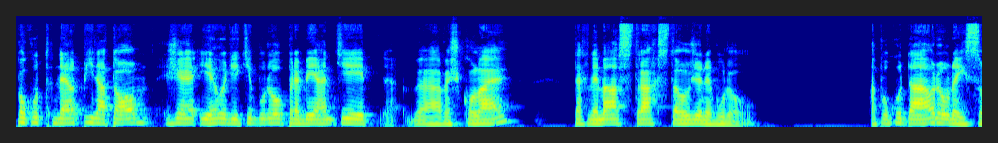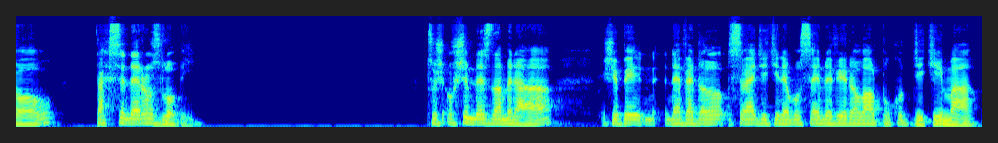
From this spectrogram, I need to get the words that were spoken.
pokud nelpí na tom, že jeho děti budou premianti ve škole, tak nemá strach z toho, že nebudou. A pokud náhodou nejsou, tak se nerozlobí. Což ovšem neznamená, že by nevedl své děti nebo se jim nevěnoval, pokud děti má.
